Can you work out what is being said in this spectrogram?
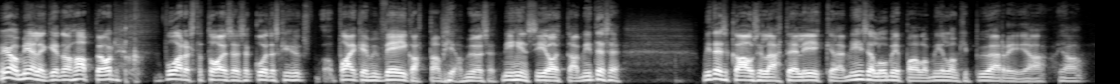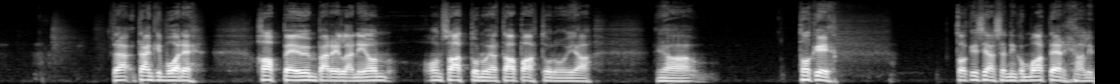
No joo, mielenkiintoinen happe on vuodesta toiseen se kuitenkin yksi vaikeimmin veikattavia myös, että mihin sijoittaa, miten se, miten se kausi lähtee liikkeelle, mihin se lumipallo milloinkin pyörii ja, ja tämänkin vuoden happeen ympärillä niin on, on sattunut ja tapahtunut ja, ja toki, toki siellä se niin materiaali,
